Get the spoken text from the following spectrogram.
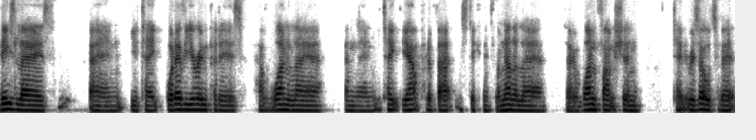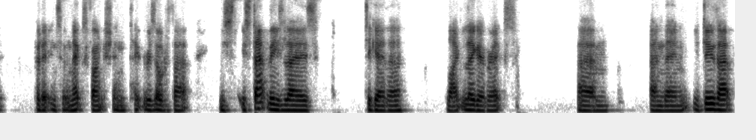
these layers and you take whatever your input is, have one layer, and then you take the output of that and stick it into another layer. So one function, take the result of it, put it into the next function, take the result of that. You, you stack these layers together like Lego bricks. Um, and then you do that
